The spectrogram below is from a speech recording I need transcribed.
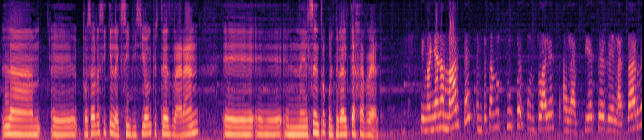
la, eh, pues ahora sí que la exhibición que ustedes darán eh, eh, en el Centro Cultural Caja Real? Sí, mañana martes empezamos súper puntuales a las 7 de la tarde.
